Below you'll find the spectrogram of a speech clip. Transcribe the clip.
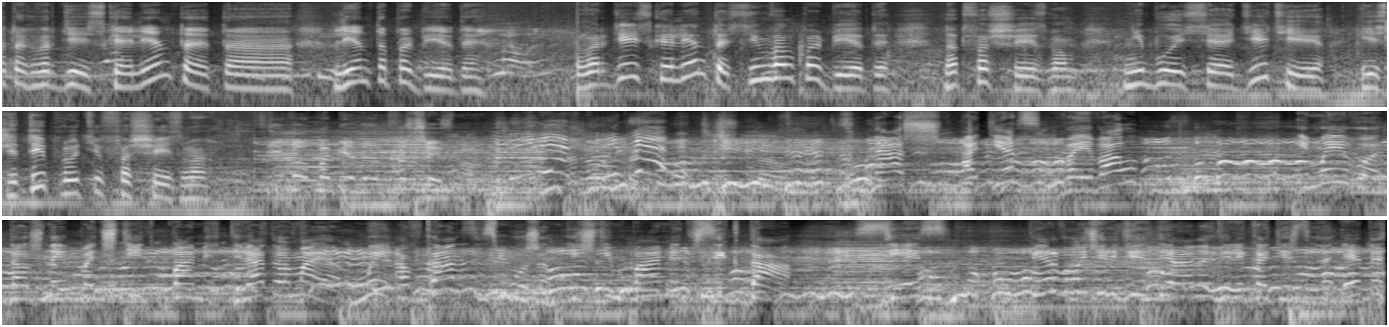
Это гвардейская лента, это лента победы. Гвардейская лента – символ победы над фашизмом. Не бойся дети, если ты против фашизма. Символ победы над фашизмом. Наш отец воевал, его должны почтить память. 9 мая мы, афганцы с мужем, и чтим память всегда. Здесь, в первую очередь, ветеранов Великой Отечественной. Это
